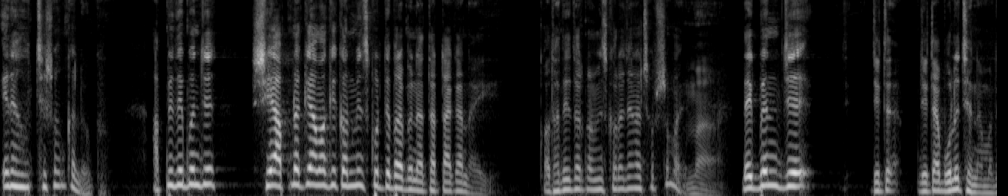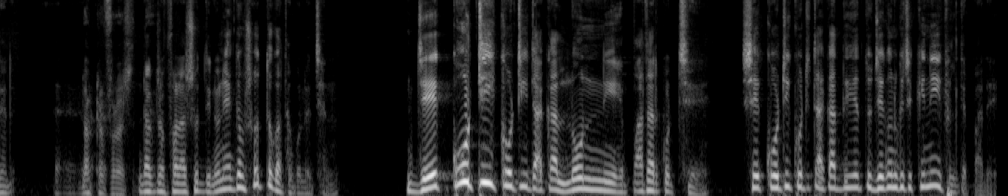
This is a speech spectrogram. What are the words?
এরা হচ্ছে সংখ্যালঘু। আপনি দেখবেন যে সে আপনাকে আমাকে কনভিন্স করতে পারবে না তার টাকা নাই। কথা দিয়ে তার কনভিন্স করা যায় না সবসময়। দেখবেন যে যেটা যেটা বলেছেন আমাদের ডক্টর ফরাসুদ্দিন উনি একদম সত্য কথা বলেছেন। যে কোটি কোটি টাকা লোন নিয়ে পাচার করছে সে কোটি কোটি টাকা দিয়ে তো যে কোনো কিছু কিনেই ফেলতে পারে।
